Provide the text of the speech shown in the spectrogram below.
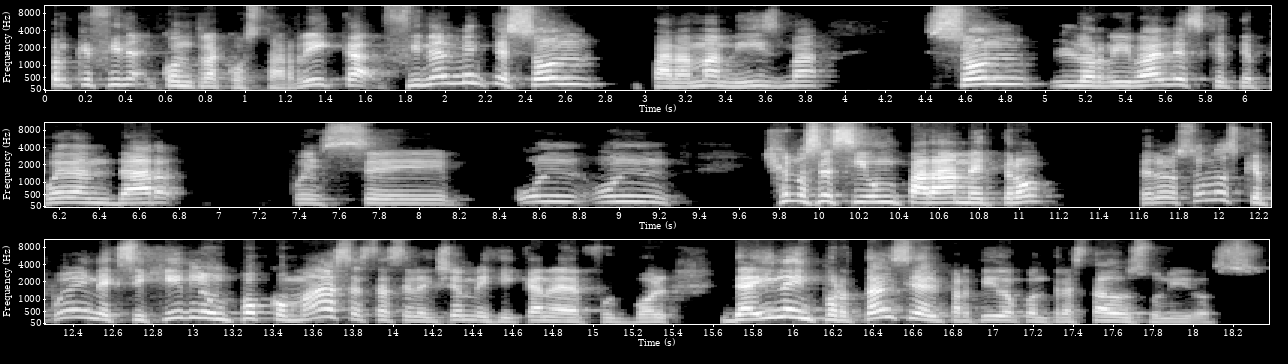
porque contra Costa Rica, finalmente son Panamá misma, son los rivales que te puedan dar, pues, eh, un, un yo no sé si un parámetro, pero son los que pueden exigirle un poco más a esta selección mexicana de fútbol. De ahí la importancia del partido contra Estados Unidos.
